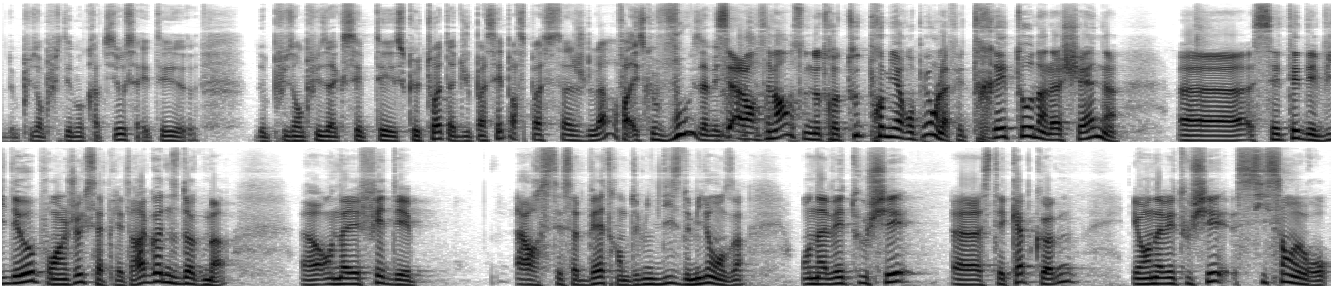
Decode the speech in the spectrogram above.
de plus en plus démocratisé, où ça a été de plus en plus accepté, est-ce que toi, tu as dû passer par ce passage-là? Enfin, est-ce que vous avez Alors, c'est marrant parce que notre toute première OP, on l'a fait très tôt dans la chaîne. C'était des vidéos pour un jeu qui s'appelait Dragon's Dogma. Euh, on avait fait des. Alors, ça devait être en 2010-2011. hein. On avait touché. euh, c'était Capcom. Et on avait touché 600 euros.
